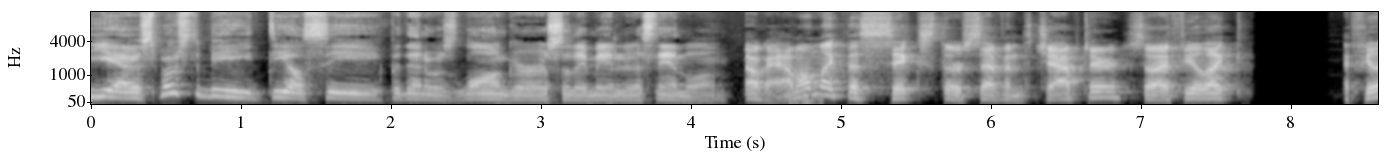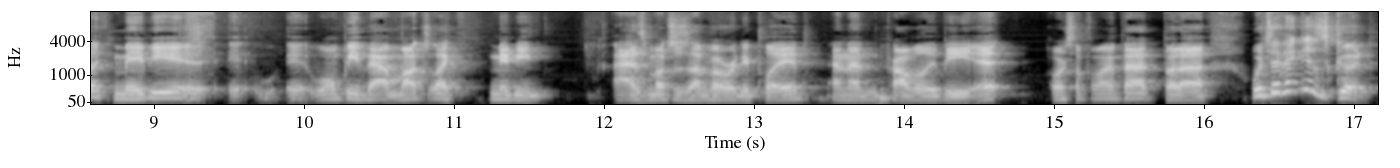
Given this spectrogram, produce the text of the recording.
Yeah, it was supposed to be DLC, but then it was longer, so they made it a standalone. Okay, I'm on like the sixth or seventh chapter, so I feel like I feel like maybe it, it, it won't be that much, like maybe as much as I've already played, and then probably be it or something like that. But uh, which I think is good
